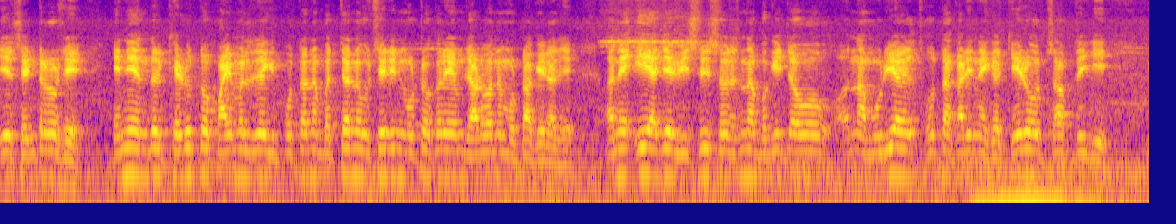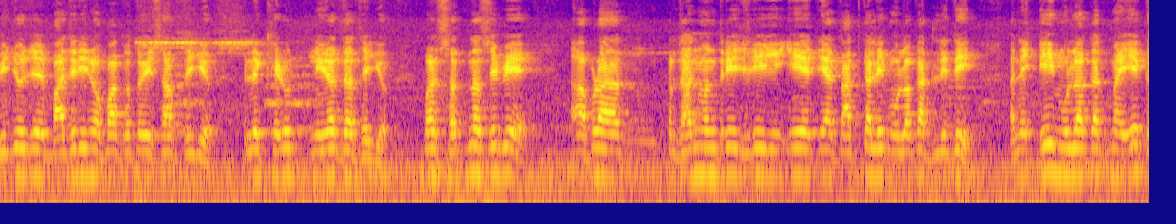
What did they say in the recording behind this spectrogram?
જે સેન્ટરો છે, એની અંદર ખેડૂતો પાયમલ પોતાના બચ્ચાને ઉછેરીને મોટો કરે એમ ઝાડવાને મોટા કર્યા છે. અને એ આજે વીસ વીસ વર્ષના બગીચાઓના મૂળિયા હોતા કાઢી નાખ્યા, કેરો સાફ થઈ ગઈ. બીજું જે બાજરીનો પાક હતો એ સાફ થઈ ગયો. એટલે ખેડૂત નિરાધાર થઈ ગયો. પણ સદનસીબે આપણા પ્રધાનમંત્રી શ્રી એ ત્યાં તાત્કાલિક મુલાકાત લીધી અને એ મુલાકાતમાં એક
